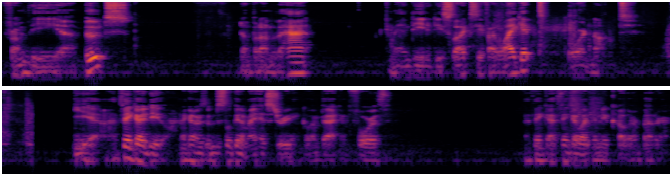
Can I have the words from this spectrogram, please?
from the uh, boots, dump it onto the hat, Command D to deselect, see if I like it or not. Yeah, I think I do. I I'm just looking at my history, going back and forth. I think I think I like the new color better.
